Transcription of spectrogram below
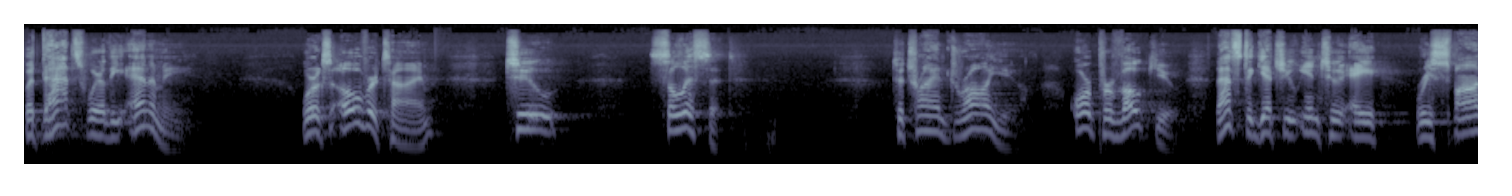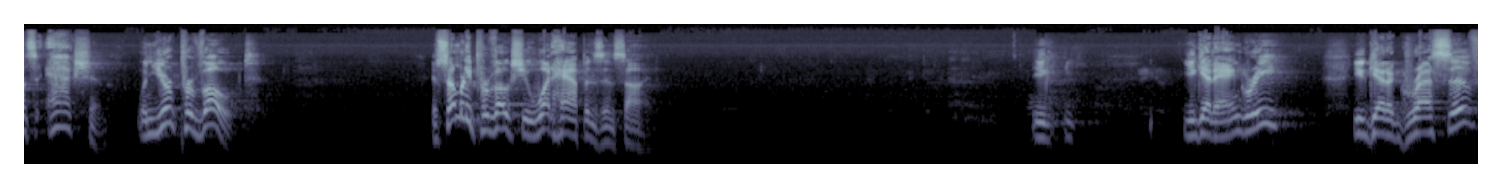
But that's where the enemy works overtime to solicit, to try and draw you or provoke you. That's to get you into a response action. When you're provoked, if somebody provokes you, what happens inside? You, you get angry, you get aggressive,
